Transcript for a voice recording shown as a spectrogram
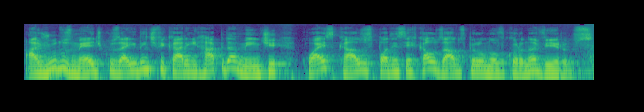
ajuda os médicos a identificarem rapidamente quais casos podem ser causados pelo novo coronavírus.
